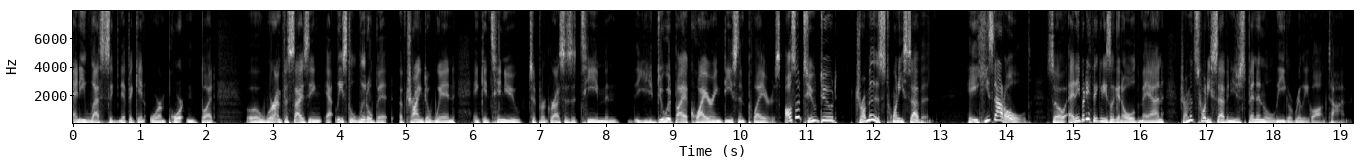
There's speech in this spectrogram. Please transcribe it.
any less significant or important, but uh, we're emphasizing at least a little bit of trying to win and continue to progress as a team. And you do it by acquiring decent players. Also, too, dude, Drummond is 27. He, he's not old. So anybody thinking he's like an old man, Drummond's 27. He's just been in the league a really long time.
